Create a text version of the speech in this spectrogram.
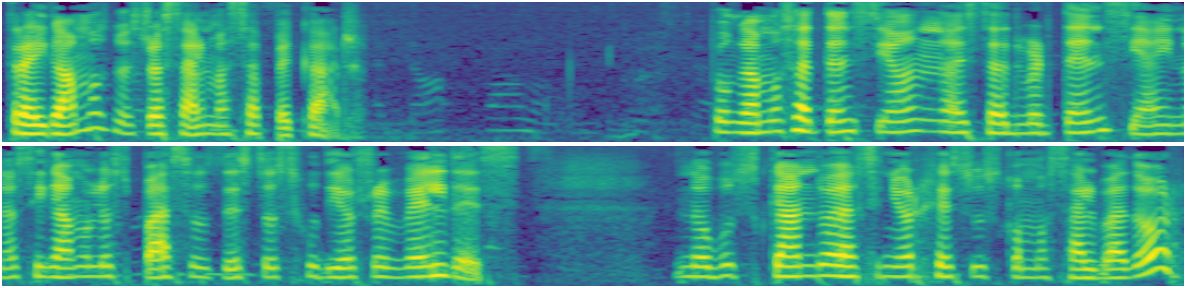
traigamos nuestras almas a pecar. Pongamos atención a esta advertencia y no sigamos los pasos de estos judíos rebeldes no buscando al Señor Jesús como Salvador,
